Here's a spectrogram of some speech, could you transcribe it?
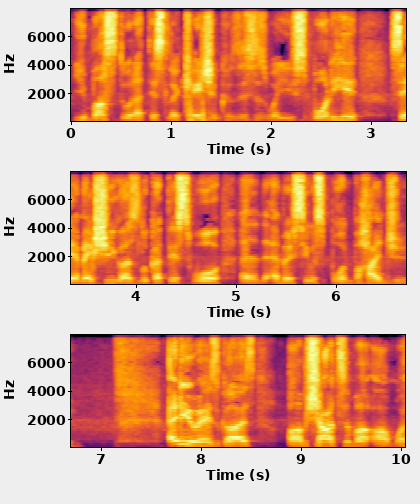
you must do it at this location because this is where you spawn here. So yeah, make sure you guys look at this wall and the MOC will spawn behind you. Anyways, guys, um, shout out to my um my,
